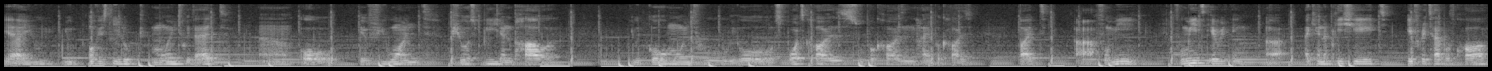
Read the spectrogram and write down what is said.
yeah, you, you obviously look more into that. Uh, or if you want pure speed and power, you would go more into your sports cars, supercars and hypercars. but uh, for me for me it's everything uh, i can appreciate every type of car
